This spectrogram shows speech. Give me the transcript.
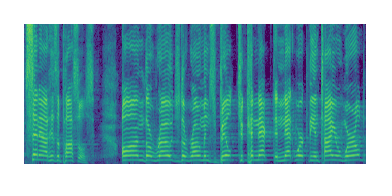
sent out his apostles on the roads the Romans built to connect and network the entire world,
